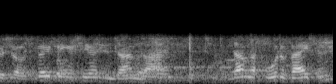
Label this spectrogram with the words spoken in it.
hier zo. Twee vingers hier en dan duim daar. Duim naar voren, wijzen.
